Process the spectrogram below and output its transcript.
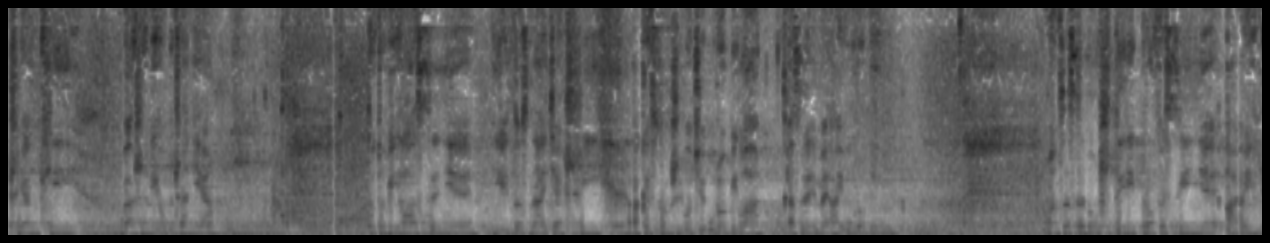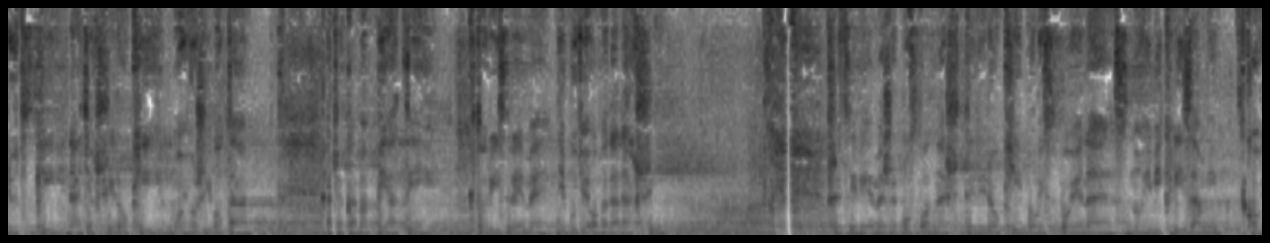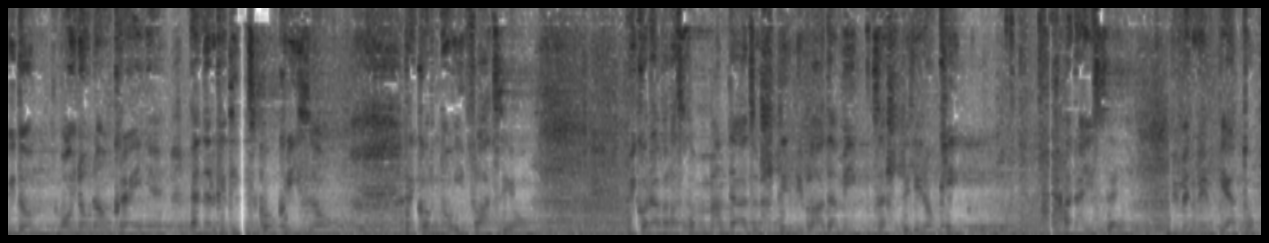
Občianky, vážení občania. Toto vyhlásenie je jedno z najťažších, aké som v živote urobila a zrejme aj urobím. Mám za sebou štyri profesíne aj ľudsky najťažšie roky môjho života a čaká ma piaty, ktorý zrejme nebude oveľa ľahší. Všetci vieme, že posledné 4 roky boli spojené s mnohými krízami. Covidom, vojnou na Ukrajine, energetickou krízou, rekordnou infláciou. Vykonávala som mandát so štyrmi vládami za 4 roky a na jeseň vymenujem piatu.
